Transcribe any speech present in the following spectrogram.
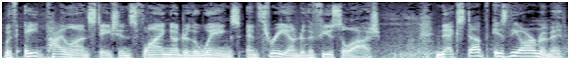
with eight pylon stations flying under the wings and three under the fuselage. Next up is the armament.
